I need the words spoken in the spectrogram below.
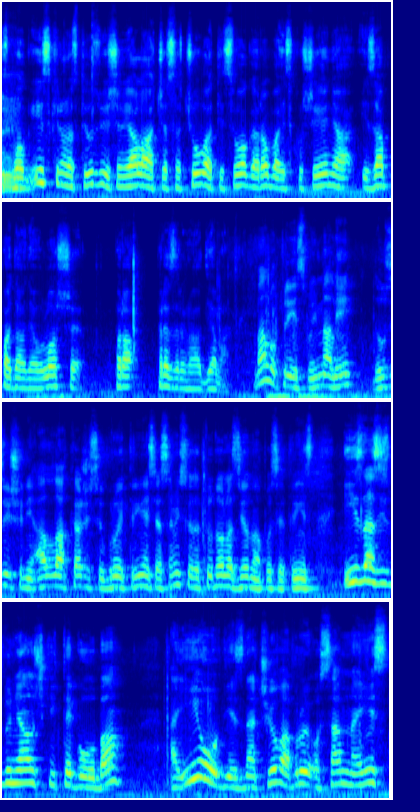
Zbog iskrenosti uzvišeni Allah će sačuvati svoga roba iskušenja i zapadanja u loše pra, prezrena djela. Malo prije smo imali da uzvišeni Allah, kaže se u broj 13, ja sam mislio da tu dolazi odmah poslije 13, izlazi iz dunjalučkih tegoba, a i ovdje, znači ova broj 18,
